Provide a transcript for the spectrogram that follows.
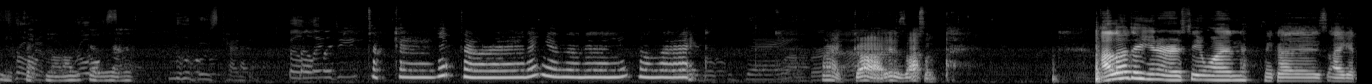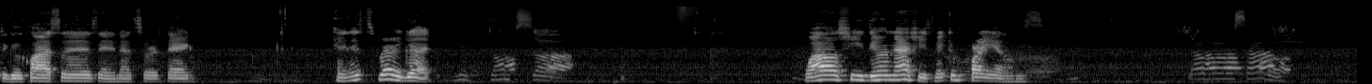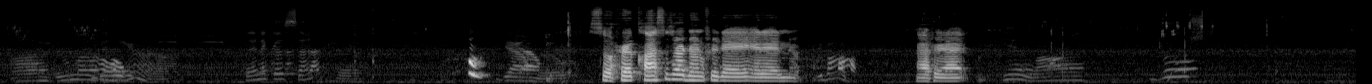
It's okay. It's alright. Mubu's Kendall. Belindy. It's okay. It's alright. I get it. It's alright. My god, it is awesome. I love the university one because I get to go classes and that sort of thing. And it's very good. While she's doing that, she's making friends. So her classes are done for the day, and then after that, Kilan.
